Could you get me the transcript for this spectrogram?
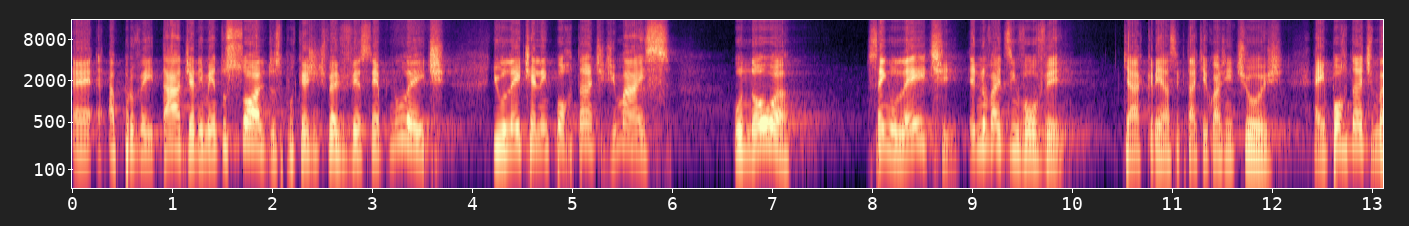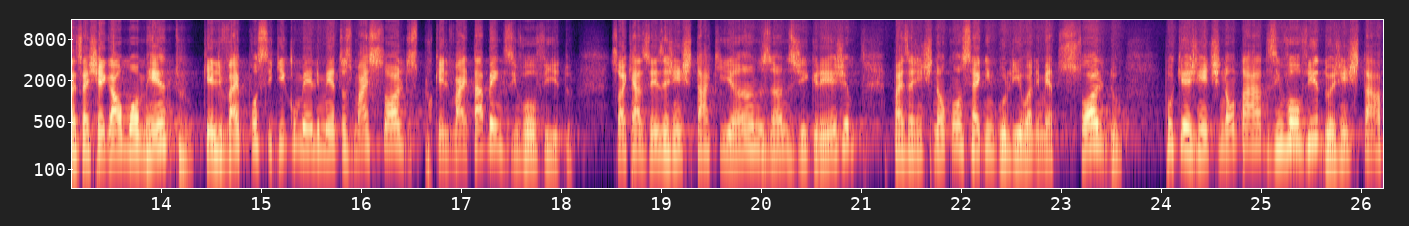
é, aproveitar de alimentos sólidos, porque a gente vai viver sempre no leite. E o leite ele é importante demais. O Noah, sem o leite, ele não vai desenvolver, que é a criança que está aqui com a gente hoje. É importante, mas vai chegar um momento que ele vai conseguir comer alimentos mais sólidos, porque ele vai estar bem desenvolvido. Só que às vezes a gente está aqui anos, anos de igreja, mas a gente não consegue engolir o alimento sólido porque a gente não está desenvolvido, a gente está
